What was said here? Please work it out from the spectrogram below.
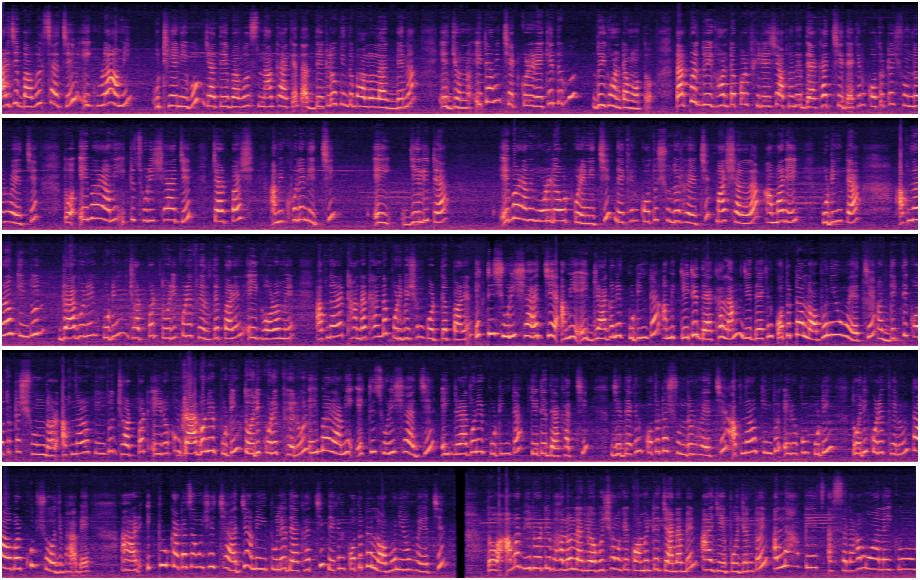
আর যে বাবলস আছে এইগুলো আমি উঠিয়ে নিব, যাতে বাবলস না থাকে তার দেখলেও কিন্তু ভালো লাগবে না। এর জন্য এটা আমি ছেট করে রেখে দেবো। দুই ঘণ্টা মতো। তারপর দুই ঘণ্টা পর ফিরে এসে আপনাদের দেখাচ্ছি, দেখেন কতটা সুন্দর হয়েছে। তো এবার আমি একটু ছুরির সাহায্যে চারপাশ আমি খুলে নিচ্ছি এই জেলিটা। এবার আমি মোল্ড আউট করে নিচ্ছি, দেখেন কত সুন্দর হয়েছে। মার্শাল্লাহ আমার এই পুডিংটা। আপনারাও কিন্তু ড্রাগনের পুডিং ঝটপট তৈরি করে ফেলতে পারেন। এই গরমে আপনারা ঠান্ডা ঠান্ডা পরিবেশন করতে পারেন। একটি ছুরির সাহায্যে আমি এই ড্রাগনের পুডিংটা আমি কেটে দেখালাম যে দেখেন কতটা লবণীয় হয়েছে। আর দেখতে কতটা সুন্দর। আপনারাও কিন্তু ঝটপট এইরকম ড্রাগনের পুডিং তৈরি করে ফেলুন। এইবার আমি একটি ছুরির সাহায্যে এই ড্রাগনের পুডিংটা কেটে দেখাচ্ছি যে দেখেন কতটা সুন্দর হয়েছে। আপনারাও কিন্তু এরকম পুডিং তৈরি করে ফেলুন তা আবার খুব সহজভাবে। আর একটু কাঁটা সাহায্যে আমি তুলে দেখাচ্ছি, দেখেন কতটা লবণীয় হয়েছে। তো আমার ভিডিওটি ভালো লাগলে অবশ্যই আমাকে কমেন্টে জানাবেন। আজ এ পর্যন্তই। আল্লাহ হাফিজ। আসসালামু আলাইকুম।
